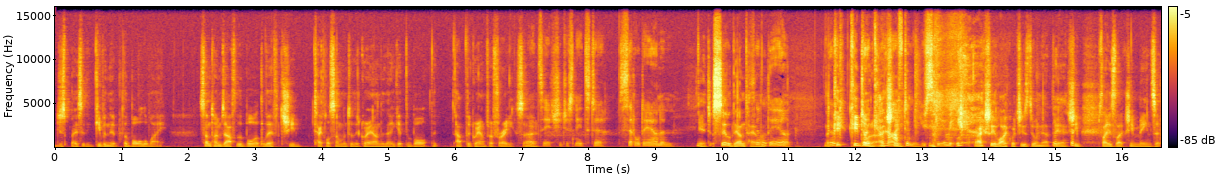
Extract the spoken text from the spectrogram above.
just basically giving the, the ball away. Sometimes after the ball had left, she'd tackle someone to the ground and they get the ball up the ground for free. So That's it. She just needs to settle down and yeah, just settle down, Taylor. settle down. Now, Don't, keep keep don't doing it. come Actually, after me. You scare me. I actually like what she's doing out there. She plays like she means it.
